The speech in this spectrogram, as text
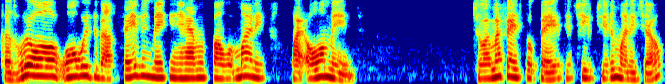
because we're all always about saving, making, and having fun with money, by all means, join my Facebook page, The Cheap Cheetah Money Show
